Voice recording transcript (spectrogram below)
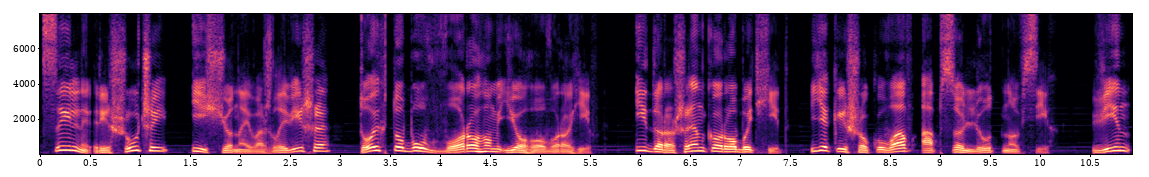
сильний, рішучий і, що найважливіше, той, хто був ворогом його ворогів. І Дорошенко робить хід, який шокував абсолютно всіх. Він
